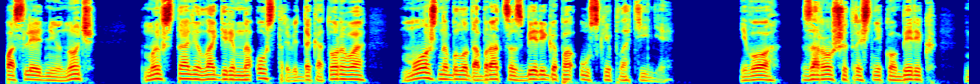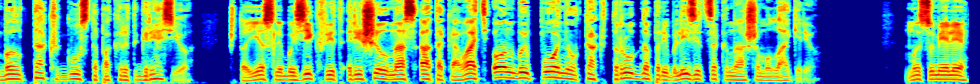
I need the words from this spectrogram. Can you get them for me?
В последнюю ночь мы встали лагерем на острове, до которого можно было добраться с берега по узкой плотине. Его заросший тростником берег был так густо покрыт грязью, что если бы Зигфрид решил нас атаковать, он бы понял, как трудно приблизиться к нашему лагерю. Мы сумели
